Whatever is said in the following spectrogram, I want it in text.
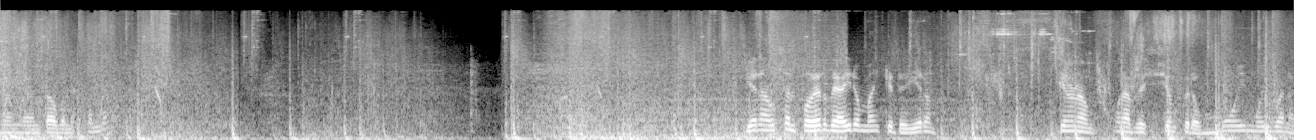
Me han levantado por la espalda. Diana usa el poder de Iron Man que te dieron. Tiene una, una precisión pero muy muy buena.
